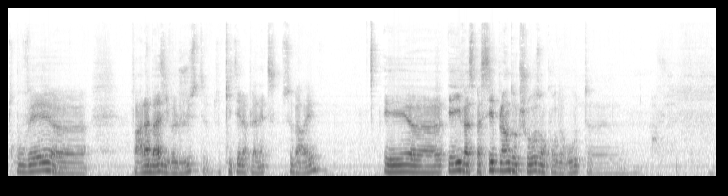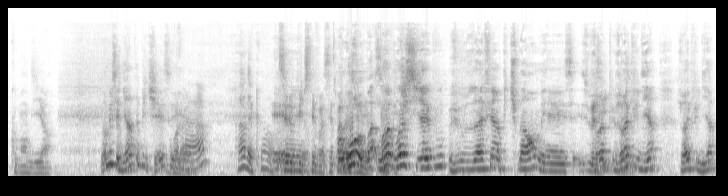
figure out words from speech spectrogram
trouver. euh, Enfin, à la base, ils veulent juste quitter la planète, se barrer. Et, euh, et il va se passer plein d'autres choses en cours de route. euh, comment dire Non mais c'est bien, t'as pitché. c'est- Voilà. Voilà. Ah, d'accord. Et- C'est le pitch, c'est vrai. c'est pas En gros, moi, si j'avais pu, je vous aurais fait un pitch marrant, mais c'est- j'aurais pu, dire, j'aurais pu dire,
